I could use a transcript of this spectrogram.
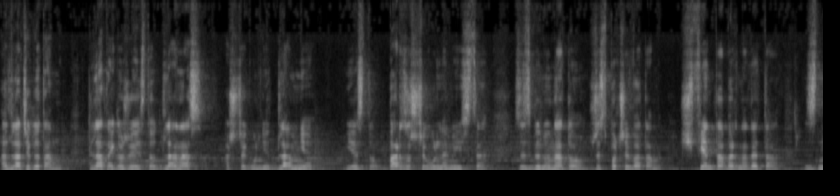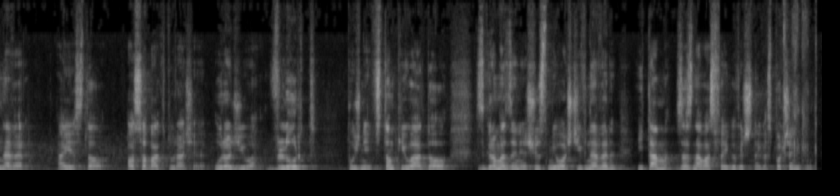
A dlaczego tam? Dlatego, że jest to dla nas, a szczególnie dla mnie, Jest to bardzo szczególne miejsce ze względu na to, że spoczywa tam święta Bernadetta z Nevers, a jest to osoba, która się urodziła w Lourdes, później wstąpiła do Zgromadzenia Sióstr Miłości w Nevers i tam zaznała swojego wiecznego spoczynku.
